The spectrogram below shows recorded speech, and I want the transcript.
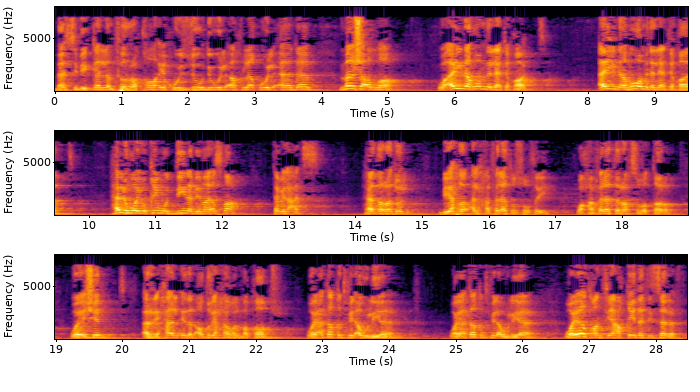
بس بيتكلم في الرقائق والزهد والأخلاق والآداب ما شاء الله. وأين هو من الاعتقاد؟ أين هو من الاعتقاد؟ هل هو يقيم الدين بما يصنع؟ بالعكس هذا الرجل بيحضر الحفلات الصوفية وحفلات الرقص والطرب ويشد الرحال إلى الأضرحة والمقابر ويعتقد في الأولياء ويعتقد في الأولياء ويطعن في عقيدة السلف.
